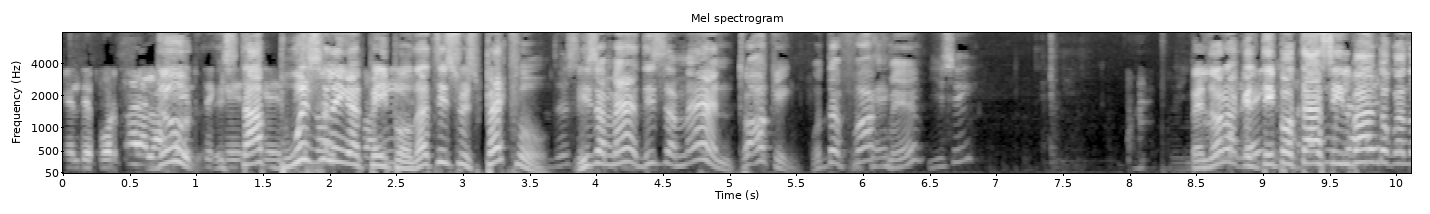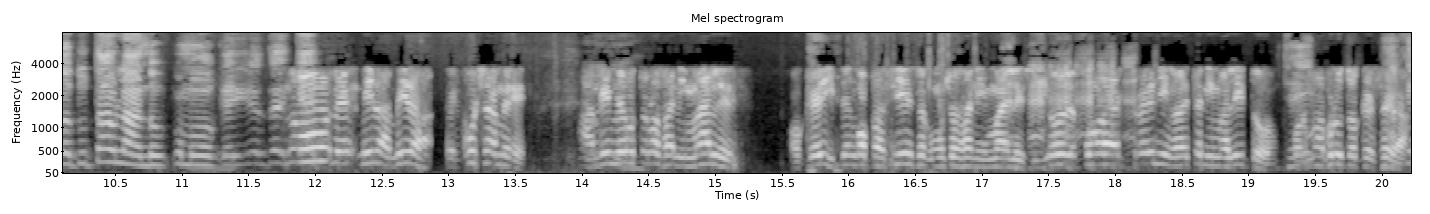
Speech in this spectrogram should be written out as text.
en deportar a la gente. Dude, que- stop que a whistling este at país. people. That's disrespectful. He's a man. This is a man talking. What the fuck, man? You see? Perdona que el tipo está silbando cuando tú estás hablando, como que... No, de- mira, mira, escúchame. A mí me gustan los animales, ¿ok? Y tengo paciencia con muchos animales. Y yo le puedo dar training a este animalito, por más bruto que sea. Ok,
